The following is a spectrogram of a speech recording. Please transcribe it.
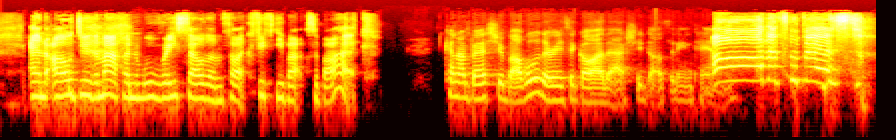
and I'll do them up and we'll resell them for like 50 bucks a bike. Can I burst your bubble? There is a guy that actually does it in town. Oh, that's the best.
